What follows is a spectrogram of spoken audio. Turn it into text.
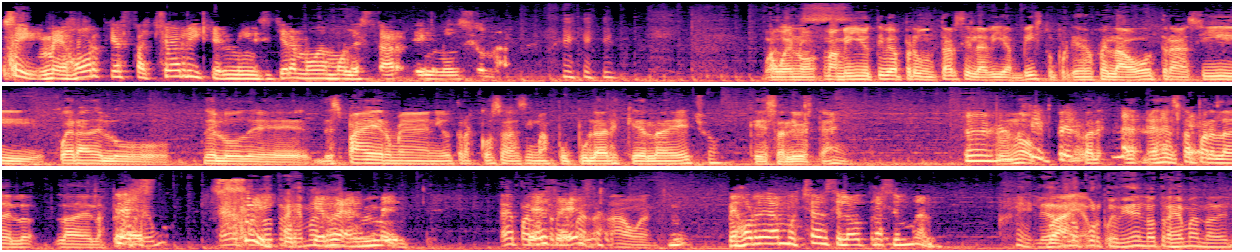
Sí, mejor que esta Cherry que ni siquiera me voy a molestar en mencionar. Ah, Bueno, más bien yo te iba a preguntar si la habías visto, porque esa fue la otra así, fuera de lo de, lo de, de Spider-Man y otras cosas así más populares que él ha hecho, que salió este año. Pero no, Sí, pero- para- esa está para la de, la, la de las Pues, peores. sí, la otra porque semana. realmente. Eh, para la otra es- semana. Ah, bueno. Mejor le damos chance la otra semana. Le damos Vaya, la oportunidad en la otra semana de él.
